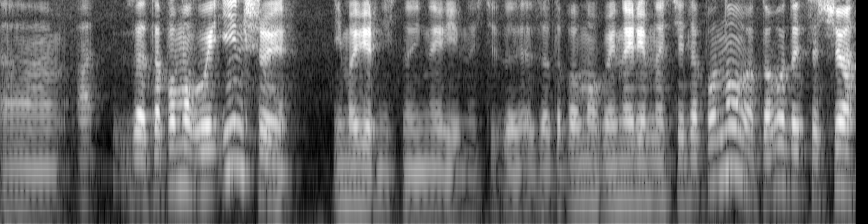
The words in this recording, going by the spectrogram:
Е, а за допомогою іншої ймовірнісної нерівності, за, за допомогою нерівності Ляпунова доводиться, що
